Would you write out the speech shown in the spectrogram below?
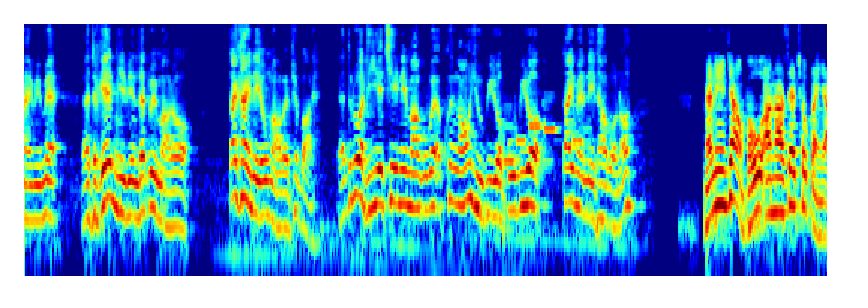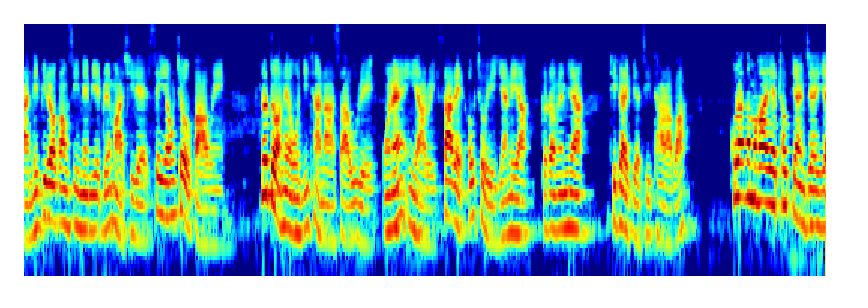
နိုင်ပေမဲ့အဲတကယ်မြေပြင်လက်တွေ့မှာတော့ တိုက်ခိုက်နေအောင်မှာပဲဖြစ်ပါတယ်အဲသူတို့က ဒီအခြေအနေမှာကိုပဲ အခွင့်ကောင်းယူပြီးတော့ ပို့ပြီးတော့ တိုက်မဲ့နေထားပါတော့။ ငလင်ကြောင့်ဗဟိုအာဏာဆက်ချုပ်ကန်ရနေပြည်တော်ကောင်စီနယ်မြေအတွင်းမှာရှိတဲ့စေယုံချုပ်အပါအဝင်လွှတ်တော်နဲ့ဝန်ကြီးဌာနအစာအုပ်တွေဝန်ထမ်းအင်အားတွေစတဲ့အုပ်ချုပ်ရေးရန်တရားတော်တော်များများထိခိုက်ပျက်စီးထားတာပါ။ကုလသမဂ္ဂရဲ့ထုတ်ပြန်ချက်အရ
